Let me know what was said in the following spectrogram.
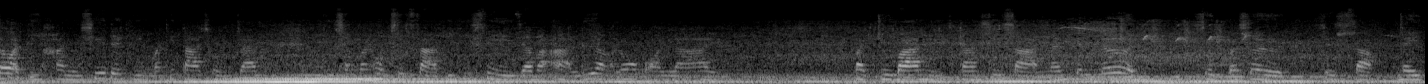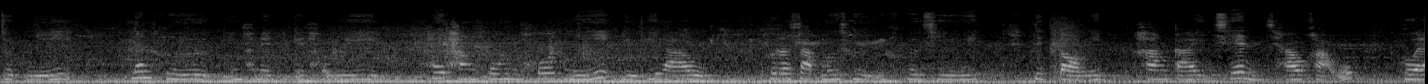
สวัสดีค่ะ หนูชื่อเด็กหญิงมัทิตาชมจันทร์อยู่ชั้นประถมศึกษาปีที่ 4 จะมาอ่านเรื่องโลกออนไลน์ ปัจจุบันการสื่อสารนั้นเป็นเลิศ สุดประเสริฐเสร็จสับในจุดนี้ นั่นคืออินเทอร์เน็ตเกตวี ให้ทางคุณโทษนี้อยู่ที่เรา โทรศัพท์มือถือคือชีวิต ติดต่อมิตรทางไกล เช่น ชาวเขา โทร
